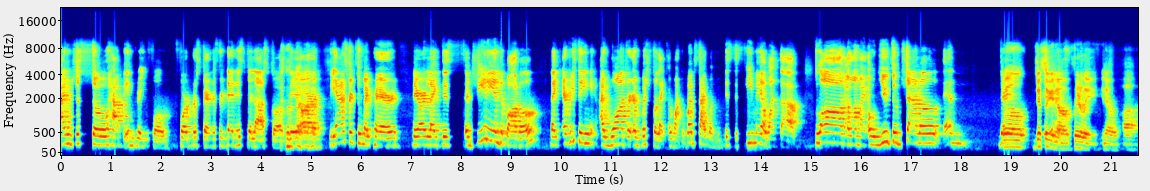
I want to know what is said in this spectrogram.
I'm just so happy and grateful for Prosperna, for Dennis Velasco. They are the answer to my prayer. They are like this a genie in the bottle. Like everything I want or I wish for, like I want a website, I want a business email, I want the blog, I want my own YouTube channel, and they're Well, just so you know, clearly, you know, uh,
